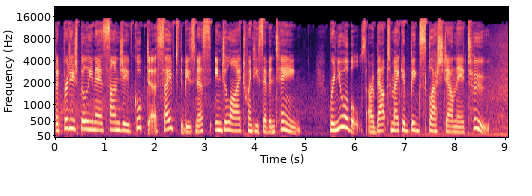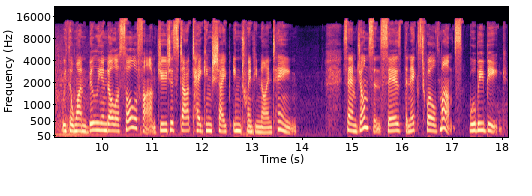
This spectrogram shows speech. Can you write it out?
but British billionaire Sanjeev Gupta saved the business in July 2017. Renewables are about to make a big splash down there too, with a $1 billion solar farm due to start taking shape in 2019. Sam Johnson says the next 12 months will be big.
